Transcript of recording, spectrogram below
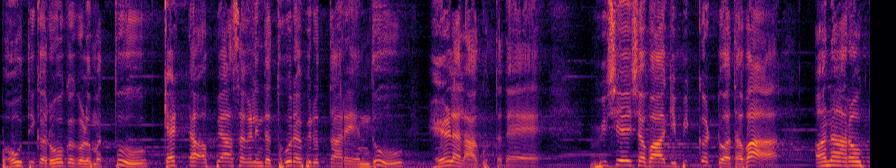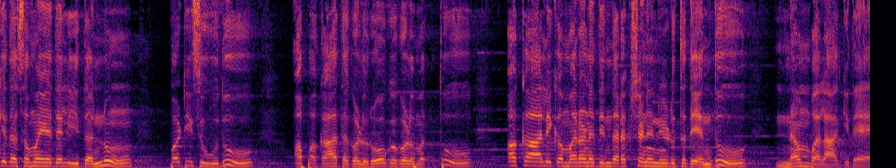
ಭೌತಿಕ ರೋಗಗಳು ಮತ್ತು ಕೆಟ್ಟ ಅಭ್ಯಾಸಗಳಿಂದ ದೂರವಿರುತ್ತಾರೆ ಎಂದು ಹೇಳಲಾಗುತ್ತದೆ. ವಿಶೇಷವಾಗಿ ಬಿಕ್ಕಟ್ಟು ಅಥವಾ ಅನಾರೋಗ್ಯದ ಸಮಯದಲ್ಲಿ ಇದನ್ನು ಪಠಿಸುವುದು ಅಪಘಾತಗಳು, ರೋಗಗಳು ಮತ್ತು ಅಕಾಲಿಕ ಮರಣದಿಂದ ರಕ್ಷಣೆ ನೀಡುತ್ತದೆ ಎಂದು ನಂಬಲಾಗಿದೆ.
